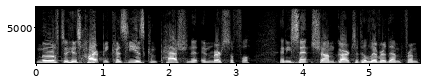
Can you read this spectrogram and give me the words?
moved to his heart because he is compassionate and merciful and he sent Shamgar to deliver them from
